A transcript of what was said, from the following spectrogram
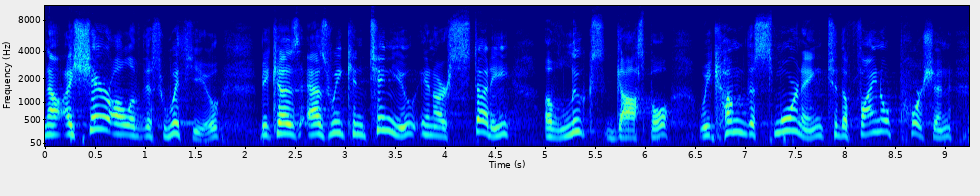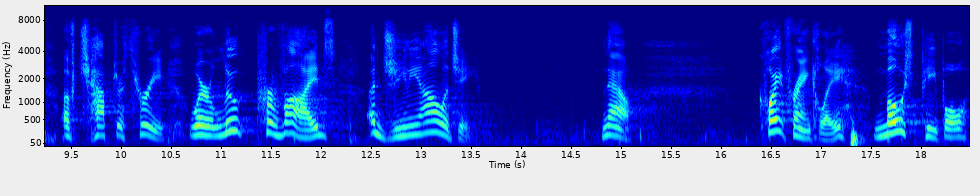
Now, I share all of this with you because as we continue in our study of Luke's gospel, we come this morning to the final portion of chapter 3, where Luke provides a genealogy. Now, quite frankly, most people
